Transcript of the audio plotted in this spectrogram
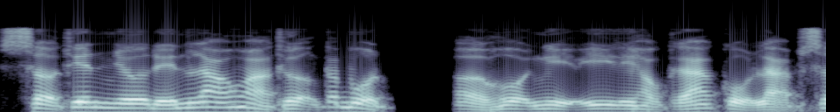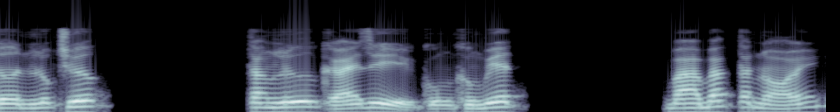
Sở thiên nhớ đến lao hỏa thượng các bột, ở hội nghị y học ga cổ Lạp Sơn lúc trước. Tăng lữ cái gì cũng không biết. Ba bác tắt nói,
